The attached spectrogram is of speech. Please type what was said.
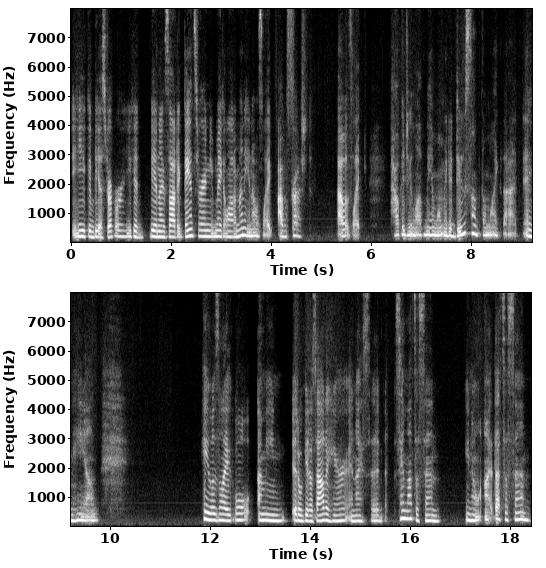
you could be a stripper, you could be an exotic dancer and you'd make a lot of money. And I was like, I was crushed. I was like, How could you love me and want me to do something like that? And he um he was like, Well, I mean, it'll get us out of here. And I said, Sam, that's a sin. You know, I, that's a sin.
